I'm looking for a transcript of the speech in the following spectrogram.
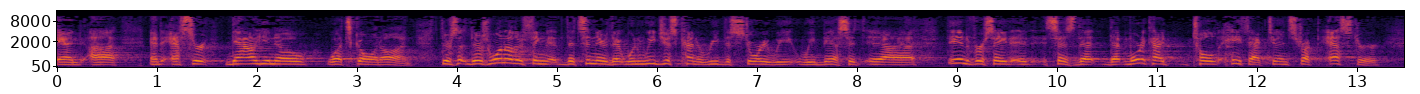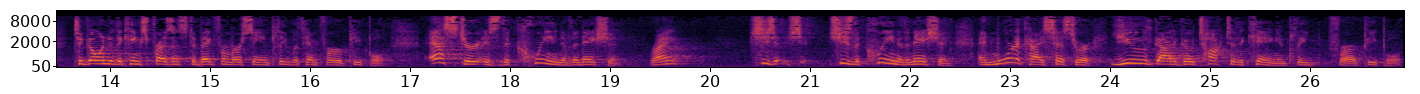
and, uh, and Esther, now you know what's going on. There's, there's one other thing that, that's in there that when we just kind of read the story, we, we miss. It, uh, the end of verse 8, it says that, that Mordecai told Hathach to instruct Esther to go into the king's presence to beg for mercy and plead with him for her people. Esther is the queen of the nation, right? She's, she, she's the queen of the nation. And Mordecai says to her, You've got to go talk to the king and plead for our people.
